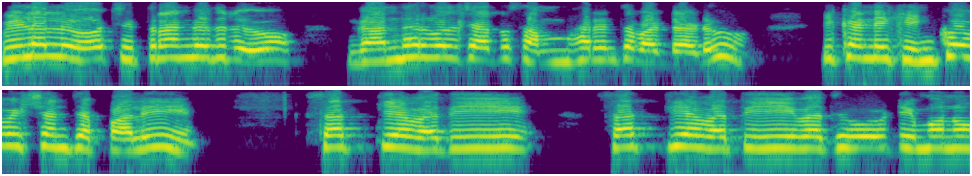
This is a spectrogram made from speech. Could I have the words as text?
వీళ్ళలో చిత్రాంగదుడు గంధర్వుల చేత సంహరించబడ్డాడు. ఇక్కడ నీకు ఇంకో విషయం చెప్పాలి. సత్యవతి సత్యవతి వధూటిమును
